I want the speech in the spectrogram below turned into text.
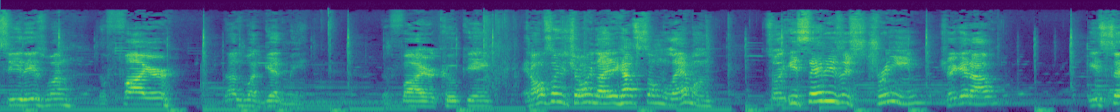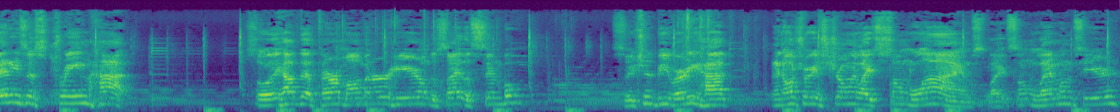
see this one, the fire, that's what get me. The fire cooking. And also it's showing that it has some lemon. So it said it's a stream, check it out. It said it's a stream hot. So they have the thermometer here on the side, of the symbol. So it should be very hot. And also it's showing like some limes, like some lemons here.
